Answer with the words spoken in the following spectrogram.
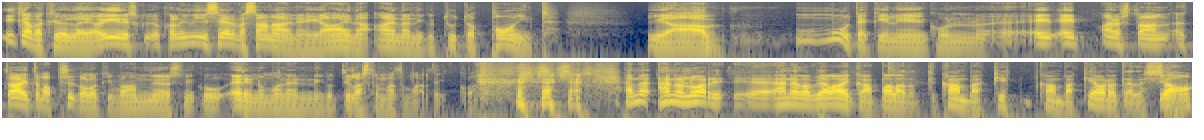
Ikävä kyllä, ja Iiris, joka oli niin selvä sanainen ja aina, aina niin kuin to the point. Ja muutenkin niin kuin, ei, ei ainoastaan taitava psykologi, vaan myös niin kuin erinomainen niin kuin tilastomatemaatikko. hän, hän on nuori, hänellä on vielä aikaa palata comeback, comebackia odotellessa. Joo.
